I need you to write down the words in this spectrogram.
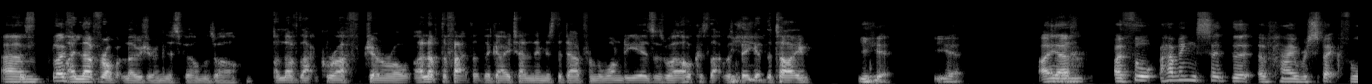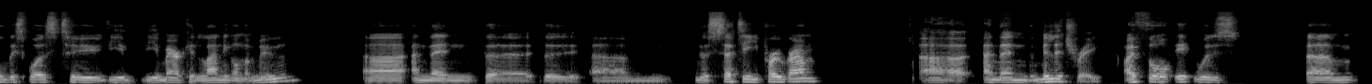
Um, but I love Robert Loggia in this film as well. I love that gruff general. I love the fact that the guy telling him is the dad from the Wonder Years as well, because that was big at the time. Yeah, yeah. I um I thought having said that of how respectful this was to the the American landing on the moon, uh, and then the the um the SETI program, uh, and then the military, I thought it was um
